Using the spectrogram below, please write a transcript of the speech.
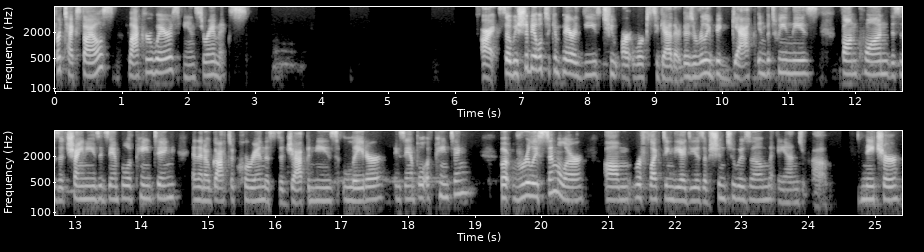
for textiles, lacquerwares, and ceramics. All right, so we should be able to compare these two artworks together. There's a really big gap in between these. Fan Kuan, this is a Chinese example of painting, and then Ogata Korin, this is a Japanese later example of painting, but really similar, um, reflecting the ideas of Shintoism and uh, nature.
